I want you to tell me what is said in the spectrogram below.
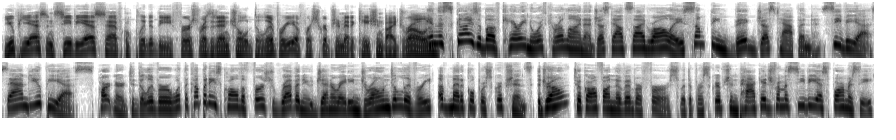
UPS and CVS have completed the first residential delivery of prescription medication by drone. In the skies above Cary, North Carolina, just outside Raleigh, something big just happened. CVS and UPS partnered to deliver what the companies call the first revenue generating drone delivery of medical prescriptions. The drone took off on November 1st with a prescription package from a CVS pharmacy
